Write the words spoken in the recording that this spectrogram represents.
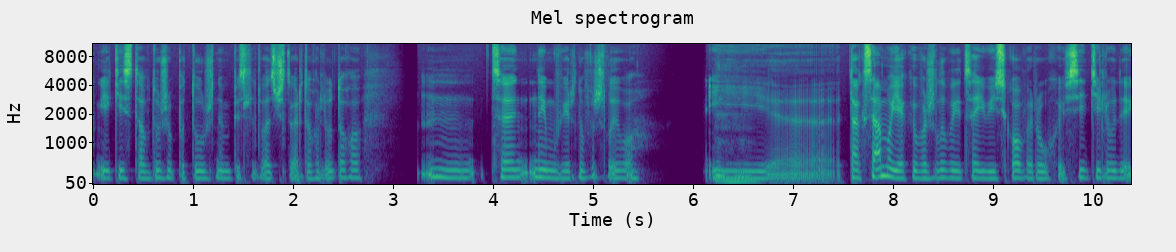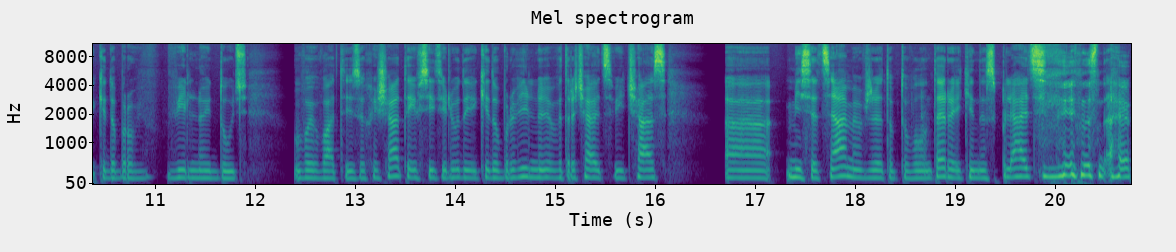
який став дуже потужним після 24 лютого, це неймовірно важливо. І mm так само, як і важливий цей військовий рух, і всі ті люди, які добровільно йдуть воювати і захищати, і всі ті люди, які добровільно витрачають свій час е, місяцями вже, тобто волонтери, які не сплять, не, не знаю,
